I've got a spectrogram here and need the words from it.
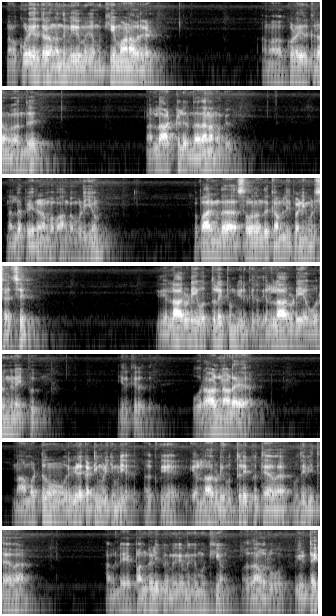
நம்ம கூட இருக்கிறவங்க வந்து மிக மிக முக்கியமானவர்கள். நம்ம கூட இருக்கிறவங்க வந்து நல்ல ஆட்கள் இருந்தால் தான் நமக்கு நல்ல பேரை நம்ம வாங்க முடியும். இப்போ பாருங்கள் இந்த சோறு வந்து கம்ப்ளீட் பண்ணி முடிச்சாச்சு. இது எல்லாருடைய ஒத்துழைப்பும் இருக்கிறது. எல்லாருடைய ஒருங்கிணைப்பு இருக்கிறது. ஒரு ஆள்னால் நான் மட்டும் ஒரு வீடை கட்டி முடிக்க முடியாது. அதுக்கு எல்லாருடைய ஒத்துழைப்பு தேவை உதவி தேவை. அவருடைய பங்களிப்பு மிக மிக முக்கியம். அதுதான் ஒரு வீட்டை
